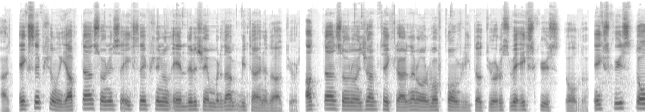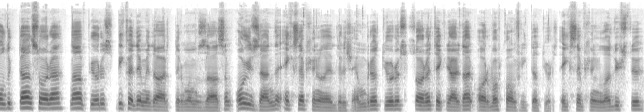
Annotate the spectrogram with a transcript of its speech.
artık. Exceptional yaptıktan sonra ise Exceptional Eldritch Chamber'dan bir tane daha atıyoruz. Attan sonra hocam tekrardan Orb of Conflict atıyoruz ve Excused oldu. Excused olduktan sonra ne yapıyoruz? Bir kademe daha arttırmamız lazım. O yüzden de Exceptional Eldritch Chamber atıyoruz. Sonra tekrardan Orb of Conflict atıyoruz. Exceptional'a düştü.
